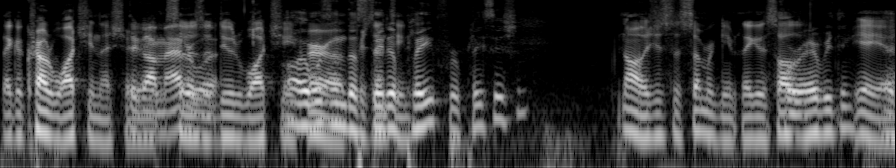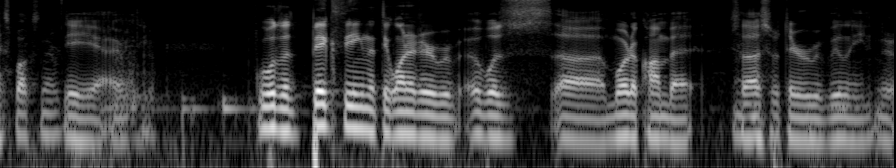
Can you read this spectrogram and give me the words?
like a crowd watching that shit. They got right? mad So or there's a what? dude watching. Oh, it or, wasn't uh, the state of presenting. play for PlayStation No, it's just a summer game. Like it's all for everything. Yeah, yeah, Xbox and everything. yeah, yeah, everything. Well, the big thing that they wanted to re- was uh, Mortal Kombat. So that's what they were revealing. Yeah.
